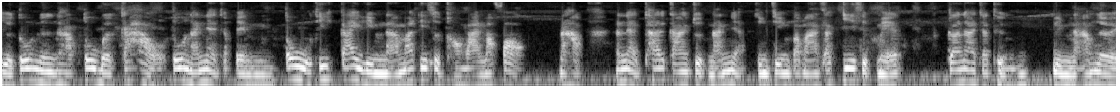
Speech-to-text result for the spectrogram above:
อยู่ตู้หนึ่งนะครับ ตู้เบอร์เก้าตู้นั้นเนี่ยจะเป็นตู้ที่ใกล้ริมน้ำมากที่สุดของร้านมะฟอกนะครับนั่นเนี่ยถ้ากลางจุดนั้นเนี่ยจริง ๆประมาณสัก 20 เมตร ก็น่าจะถึงริมน้ำเลย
